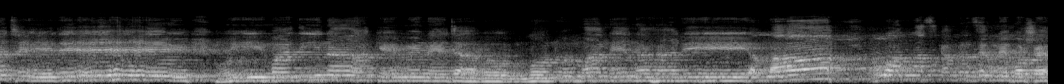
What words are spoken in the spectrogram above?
আছে রে। ওই মাদিনা মদিনা কেমনে যাব, মন মানে না রে। আল্লাহ, ও আল্লাহ আমরা বসায়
